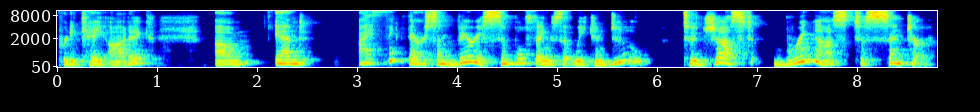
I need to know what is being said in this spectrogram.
pretty chaotic. Um, and I think there are some very simple things that we can do to just bring us to center.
